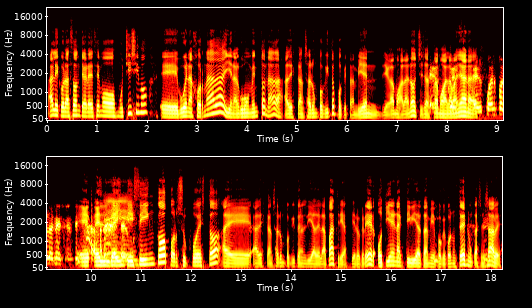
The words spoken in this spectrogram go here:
Ale, corazón, te agradecemos muchísimo, eh, buena jornada y en algún momento nada, a descansar un poquito porque también llegamos a la noche, ya estamos a la mañana. El cuerpo lo necesita. Eh, el 25, por supuesto, eh, a descansar un poquito en el Día de la Patria, quiero creer. ¿O tienen actividad también? Porque con ustedes nunca se sabe.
